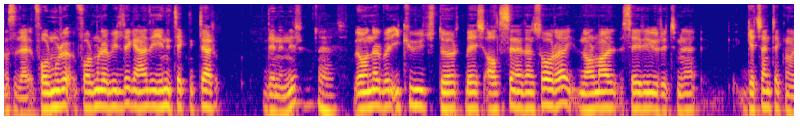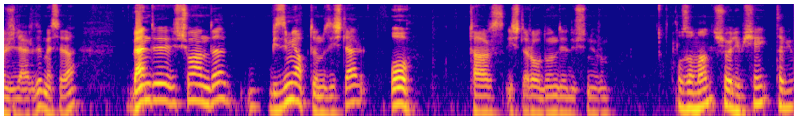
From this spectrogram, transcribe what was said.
nasıl der Formula, Formula 1'de genelde yeni teknikler denenir. Evet. Ve onlar böyle 2, 3, 4, 5, 6 seneden sonra normal seri üretimine geçen teknolojilerdi mesela. Ben de şu anda bizim yaptığımız işler o tarz işler olduğunu diye düşünüyorum. O zaman şöyle bir şey tabii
